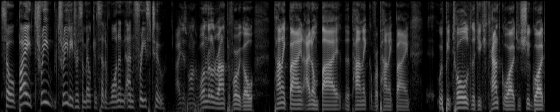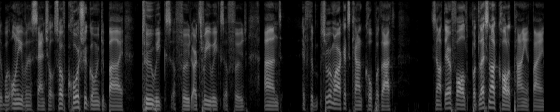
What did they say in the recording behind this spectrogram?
So buy three three litres of milk instead of one and, and freeze two. I just want one little rant before we go. Panic buying, I don't buy the panic over panic buying we've been told that you can't go out, you should go out with only if it's essential. So, of course, you're going to buy two weeks of food or three weeks of food. And if the supermarkets can't cope with that, it's not their fault. But let's not call it panic buying.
